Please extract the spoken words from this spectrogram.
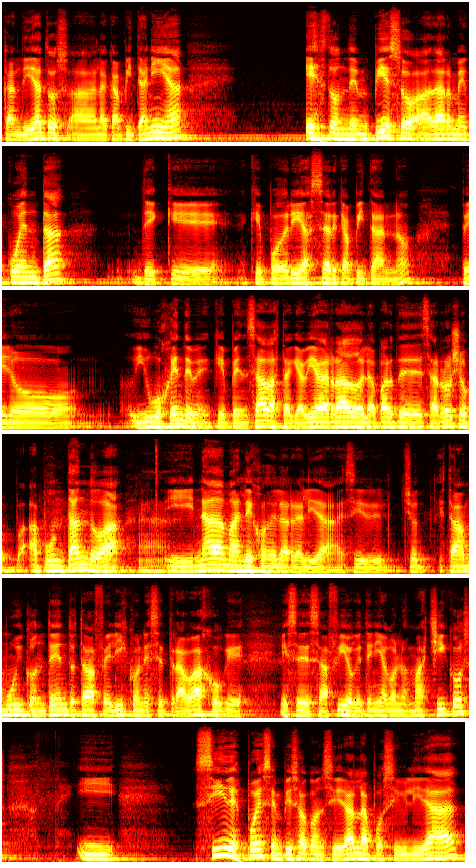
candidatos a la capitanía, es donde empiezo a darme cuenta de que, podría ser capitán, ¿no? Pero y hubo gente que pensaba hasta que había agarrado la parte de desarrollo apuntando a, ah. y nada más lejos de la realidad. Es decir, yo estaba muy contento, estaba feliz con ese trabajo, que, ese desafío que tenía con los más chicos, y sí después empiezo a considerar la posibilidad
